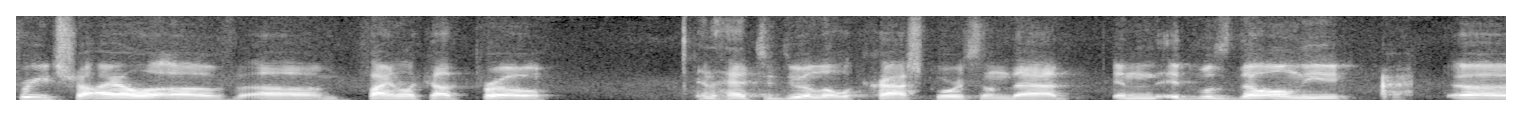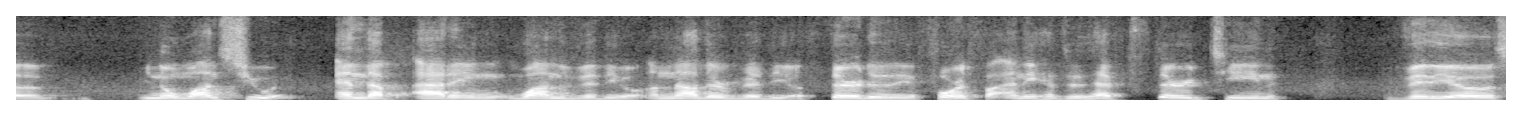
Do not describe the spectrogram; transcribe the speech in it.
free trial of um, Final Cut Pro and had to do a little crash course on that. And it was the only uh, you know, once you end up adding one video, another video, third video, fourth, and you have to have 13 videos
